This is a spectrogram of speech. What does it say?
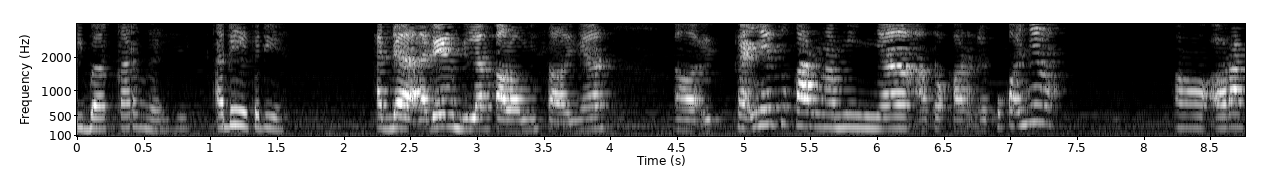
dibakar nggak sih? Ada ya tadi ya? Ada ada yang bilang kalau misalnya it- kayaknya itu karena minyak atau karena pokoknya eh, orang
